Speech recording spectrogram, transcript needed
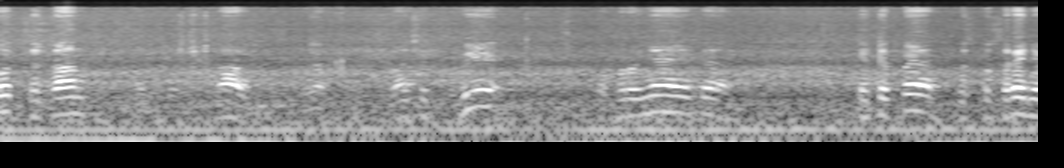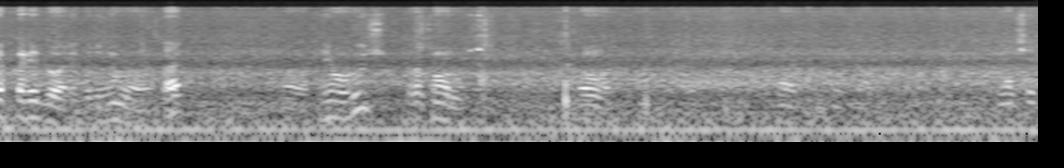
От сержант. Так. Значить, ви охороняєте КТП безпосередньо в коридорі, зрозуміло, так? От, Ліворуч, кроком руч. От. Так. Значить,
